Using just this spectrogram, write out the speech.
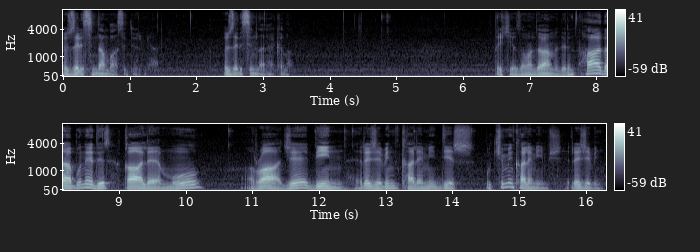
Özel isimden bahsediyorum yani. Özel isimle alakalı. Peki o zaman devam edelim. Hada bu nedir? Kalemu Racebin. Recep'in kalemidir. Bu kimin kalemiymiş? Recep'in.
